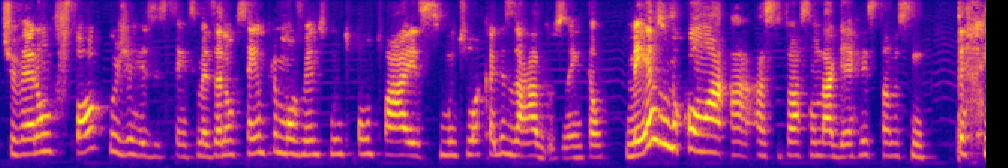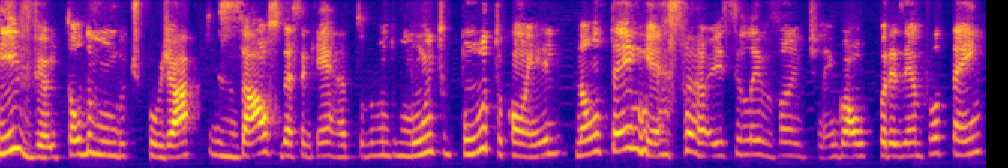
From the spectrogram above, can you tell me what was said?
tiveram focos de resistência, mas eram sempre movimentos muito pontuais, muito localizados, né? Então, mesmo com a, a, a situação da guerra estando, assim, terrível e todo mundo, tipo, já exausto dessa guerra, todo mundo muito puto com ele, não tem essa, esse levante, né? Igual, por exemplo, tem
